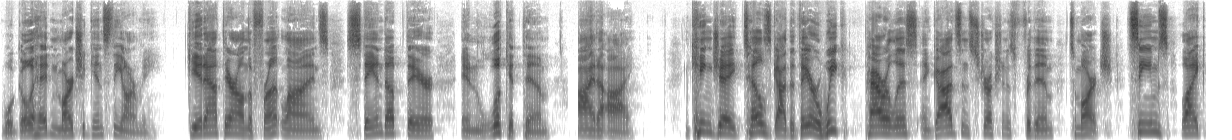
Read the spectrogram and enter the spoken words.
Well, go ahead and march against the army. Get out there on the front lines, stand up there, and look at them eye to eye. And King J tells God that they are weak, powerless, and God's instruction is for them to march. Seems like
